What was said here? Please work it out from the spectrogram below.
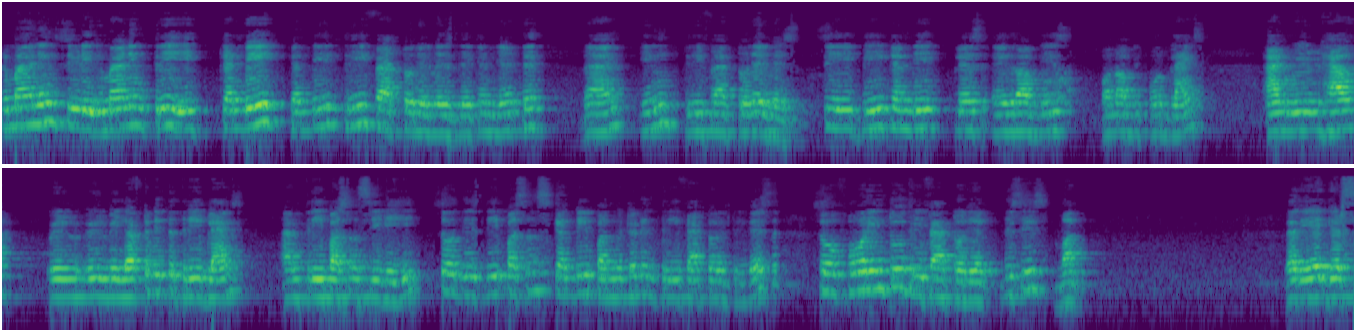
remaining CD, remaining three can be can be three factorial ways. They can get rank in three factorial ways. See, B can be placed either of these, one of the four blanks, and we will have, we will will be left with the three blanks and three persons CDE. So these three persons can be permitted in three factorial three ways. So 4 into 3 factorial, this is 1. Where A gets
